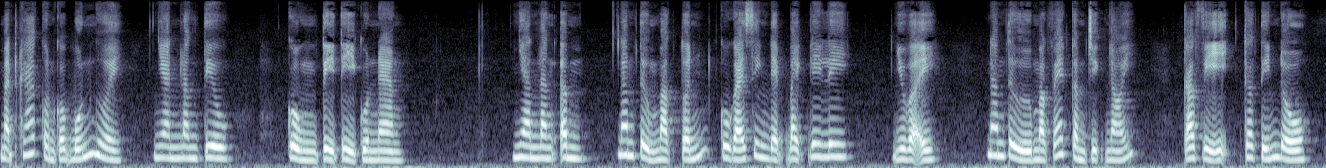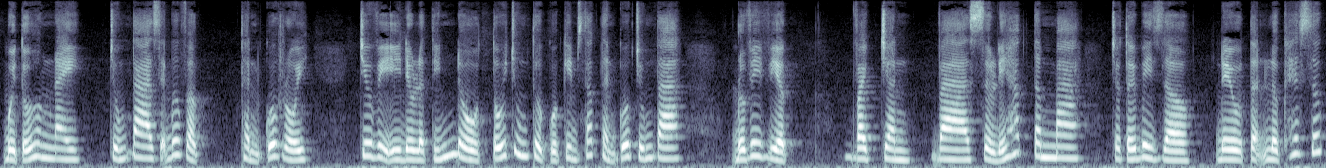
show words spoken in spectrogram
mặt khác còn có 4 người, Nhan Lăng Tiêu cùng tỷ tỷ của nàng. Nhan Lăng Âm, nam tử Mạc Tuấn, cô gái xinh đẹp Bạch Lily. Như vậy, nam tử mặc vest cầm trịch nói: "Các vị, các tín đồ, buổi tối hôm nay chúng ta sẽ bước vào thần quốc rồi. Chư vị đều là tín đồ tối trung thực của Kim Sắc Thần Quốc chúng ta. Đối với việc vạch trần và xử lý hắc tâm ma cho tới bây giờ đều tận lực hết sức.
